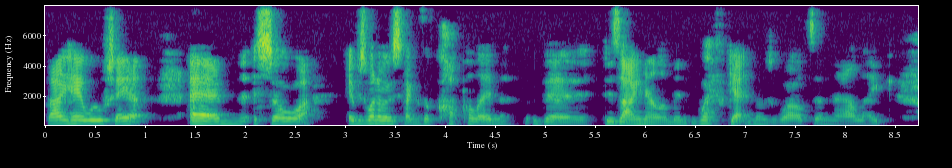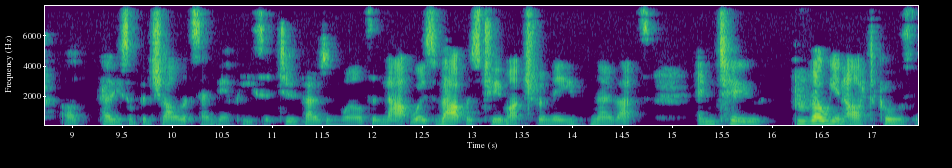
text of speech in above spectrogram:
by hey, we'll say it. Um, so it was one of those things of coupling the design element with getting those words in there. Like, I'll tell you something. Charlotte sent me a piece at two thousand words, and that was that was too much for me. Now that's in two brilliant articles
